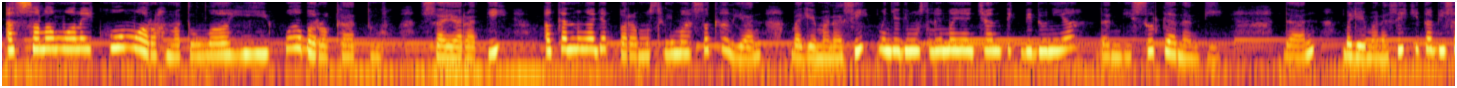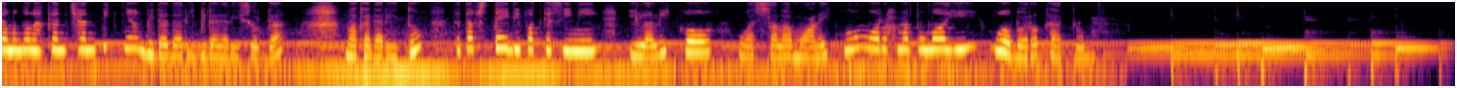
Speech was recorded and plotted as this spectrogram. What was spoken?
Assalamualaikum warahmatullahi wabarakatuh. Saya Rati akan mengajak para muslimah sekalian bagaimana sih menjadi muslimah yang cantik di dunia dan di surga nanti. Dan bagaimana sih kita bisa mengalahkan cantiknya bidadari-bidadari surga? Maka dari itu, tetap stay di podcast ini. Ilaliko. Wassalamualaikum warahmatullahi wabarakatuh.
